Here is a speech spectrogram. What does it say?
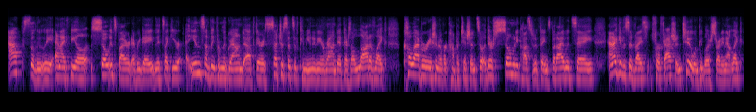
absolutely. And I feel so inspired every day. It's like you're in something from the ground up. There is such a sense of community around it. There's a lot of like collaboration over competition. So there's so many positive things. But I would say, and I give this advice for fashion too when people are starting out, like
